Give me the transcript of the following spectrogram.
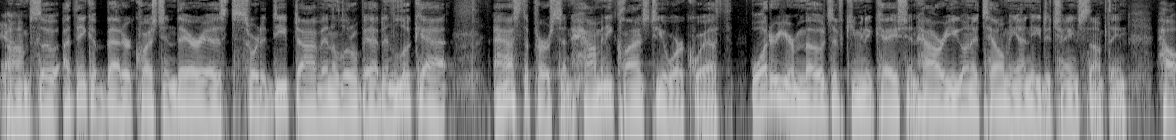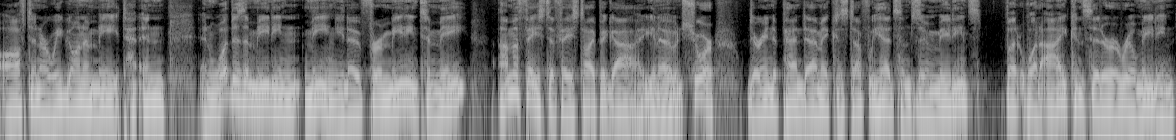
Yeah. Um, so I think a better question there is to sort of deep dive in a little bit and look at, ask the person, how many clients do you work with? What are your modes of communication? How are you going to tell me I need to change something? How often are we going to meet? And, and what does a meeting mean? You know, for a meeting to me, I'm a face to face type of guy, you know, and sure, during the pandemic and stuff, we had some Zoom meetings. But what I consider a real meeting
